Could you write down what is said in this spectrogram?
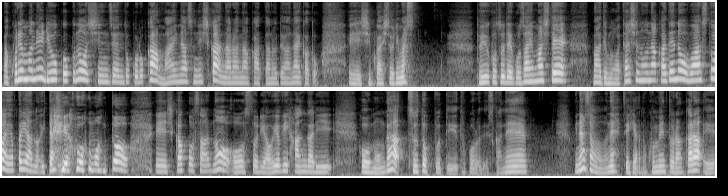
まあ、これもね両国の親善どころかマイナスにしかならなかったのではないかと、えー、心配しております。ということでございましてまあでも私の中でのワーストはやっぱりあのイタリア訪問と、えー、シカゴさんのオーストリアおよびハンガリー訪問がツートップっていうところですかね。皆様もね是非あのコメント欄から、えー、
